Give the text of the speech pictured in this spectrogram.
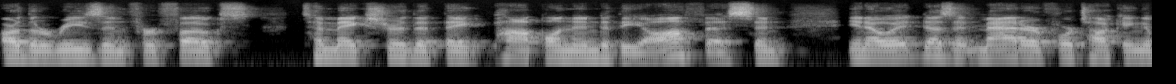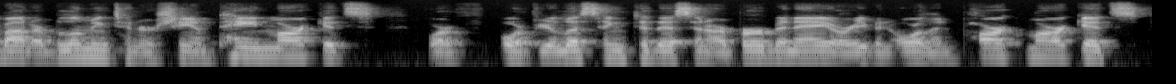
are the reason for folks to make sure that they pop on into the office. And, you know, it doesn't matter if we're talking about our Bloomington or Champaign markets, or, or if you're listening to this in our Bourbonnais or even Orland Park markets,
